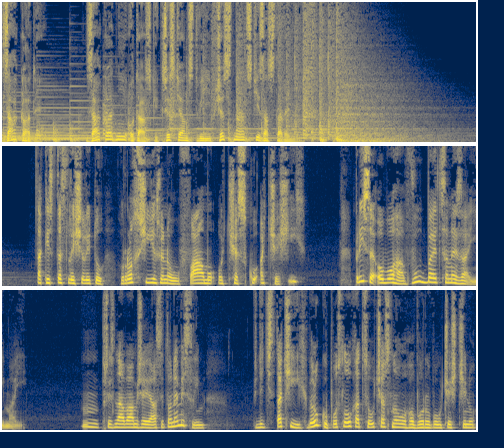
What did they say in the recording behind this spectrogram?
Základy. Základní otázky křesťanství v 16 zastavení. Taky jste slyšeli tu rozšířenou fámu o Česku a Češích? Prý se o Boha vůbec nezajímají. Hm, přiznávám, že já si to nemyslím. Vždyť stačí chvilku poslouchat současnou hovorovou češtinu.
